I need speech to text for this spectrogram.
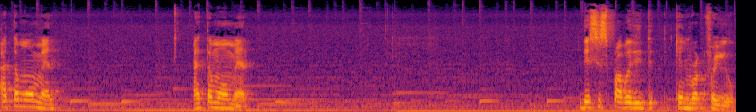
At the moment, at the moment, this is probably can work for you.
